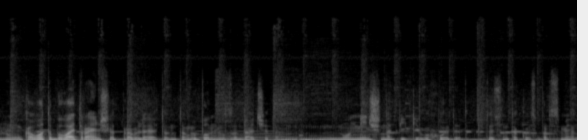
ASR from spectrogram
Ну, у кого-то бывает раньше отправляют, он там выполнил задачи, там, он меньше на пике выходит, то есть он такой спортсмен,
